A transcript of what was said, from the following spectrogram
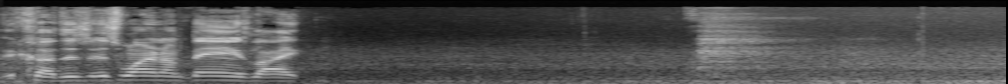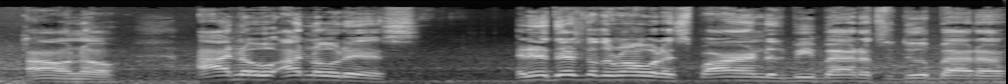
Because it's, it's one of them things like I don't know. I know I know this. And there's nothing wrong with aspiring to be better, to do better,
